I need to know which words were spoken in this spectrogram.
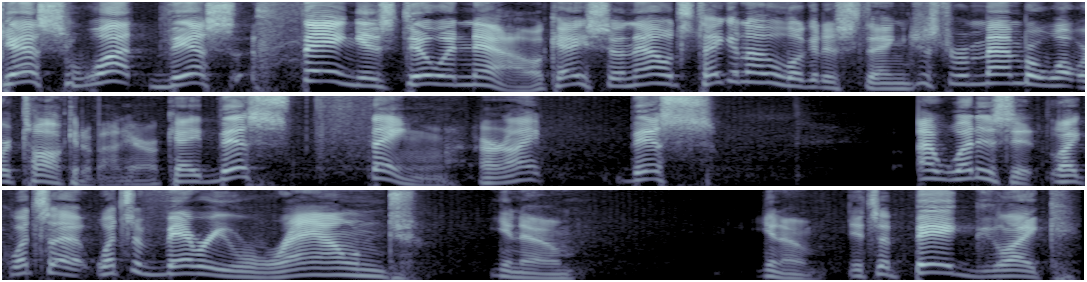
Guess what this thing is doing now? Okay, so now let's take another look at this thing. Just remember what we're talking about here. Okay, this thing. All right, this. Uh, what is it like? What's a what's a very round? You know, you know, it's a big like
